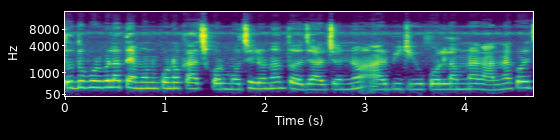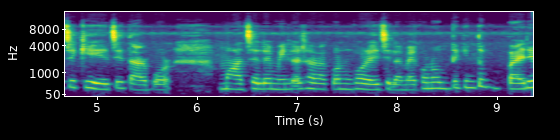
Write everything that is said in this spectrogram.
তো দুপুরবেলা তেমন কোনো কাজকর্ম ছিল না, তো যার জন্য আর ভিডিও করলাম না, রান্না করেছি, খেয়েছি, তারপর মা ছেলে মিলে সারাক্ষণ ঘরেই ছিলাম। এখন অবধি কিন্তু বাইরে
